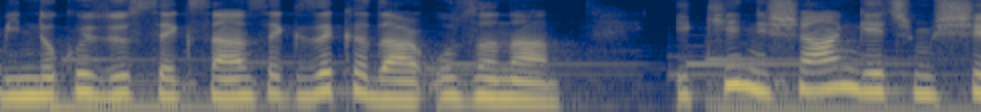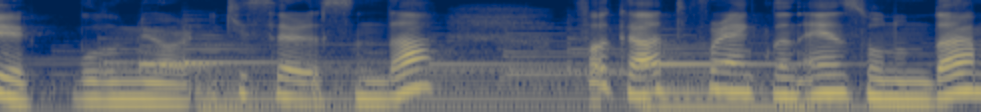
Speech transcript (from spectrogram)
1988'e kadar uzanan iki nişan geçmişi bulunuyor ikisi arasında. Fakat Franklin en sonunda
